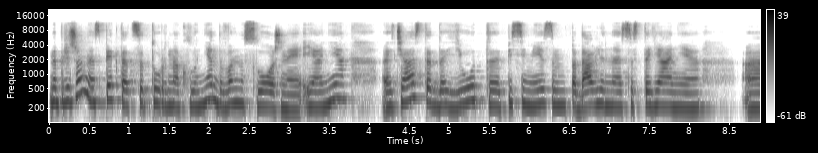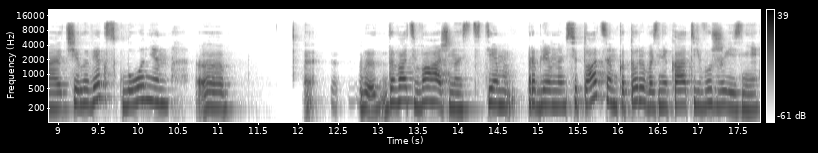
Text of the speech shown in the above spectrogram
Напряженные аспекты от Сатурна к Луне довольно сложные, и они часто дают э, пессимизм, подавленное состояние. А, человек склонен э, давать важность тем проблемным ситуациям, которые возникают в его жизни.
